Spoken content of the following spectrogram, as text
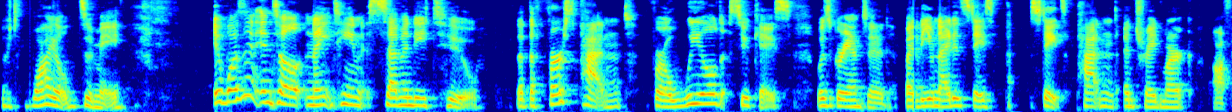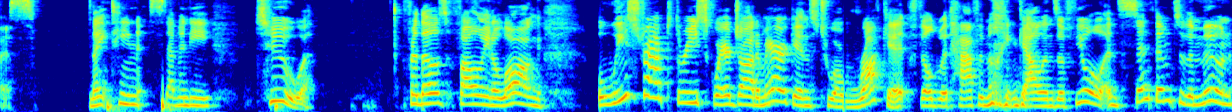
which is wild to me. It wasn't until 1972 that the first patent for a wheeled suitcase was granted by the United States, States Patent and Trademark Office. 1972. For those following along, we strapped three square jawed Americans to a rocket filled with half a million gallons of fuel and sent them to the moon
